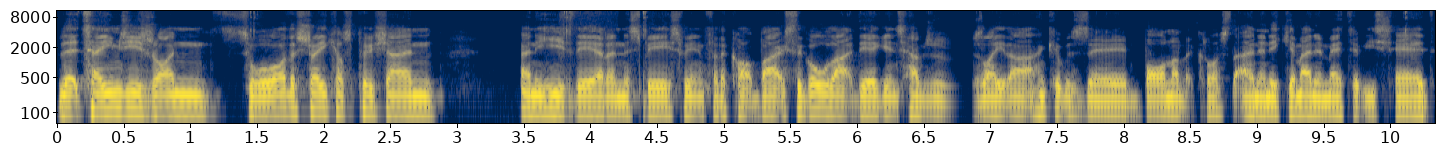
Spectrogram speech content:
that times he's run, so all the strikers push in, and he's there in the space waiting for the cutbacks. The goal that day against Hibs was like that. I think it was uh, Borna that crossed it in, and he came in and met it with his head,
